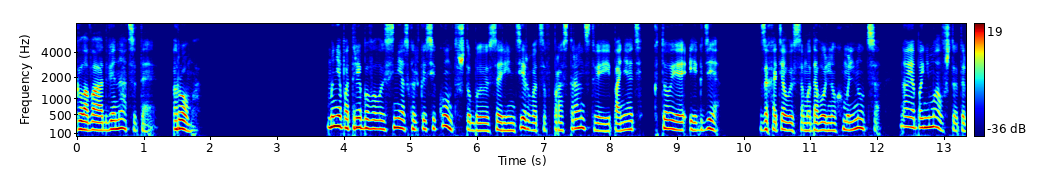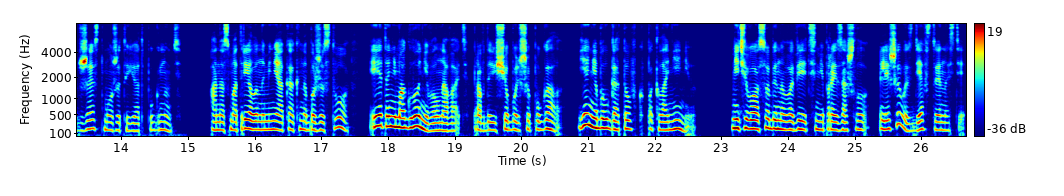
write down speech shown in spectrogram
Глава 12. Рома. Мне потребовалось несколько секунд, чтобы сориентироваться в пространстве и понять, кто я и где. Захотелось самодовольно ухмыльнуться, но я понимал, что этот жест может ее отпугнуть. Она смотрела на меня как на божество, и это не могло не волновать, правда, еще больше пугало. Я не был готов к поклонению. Ничего особенного ведь не произошло, лишилась девственности,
